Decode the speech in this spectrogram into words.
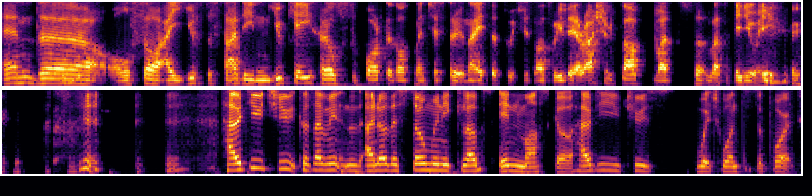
And uh, also, I used to study in UK, so I also supported Manchester United, which is not really a Russian club, but but anyway. How do you choose? Because I mean, I know there's so many clubs in Moscow. How do you choose which one to support?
